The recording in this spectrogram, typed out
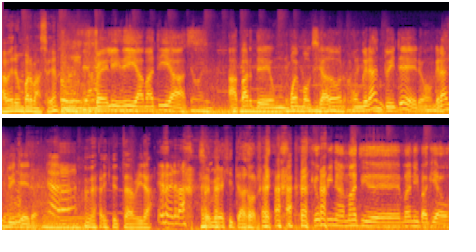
A ver, un par más, ¿eh? Feliz día, Matías. Aparte de un buen boxeador, un gran tuitero, gran tuitero. Ahí está, mirá. Es verdad. Soy medio agitador. ¿Qué opina Mati de Manny Pacquiao?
